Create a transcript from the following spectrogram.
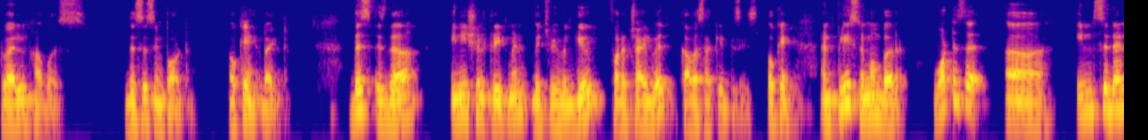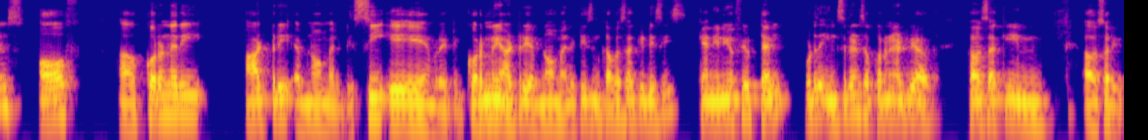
12 hours. This is important. Okay, right. This is the initial treatment which we will give for a child with Kawasaki disease. Okay, and please remember what is the uh, incidence of uh, coronary artery abnormalities, CAA I'm writing, coronary artery abnormalities in Kawasaki disease. Can any of you tell what is the incidence of coronary artery Kawasaki in, uh, sorry,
